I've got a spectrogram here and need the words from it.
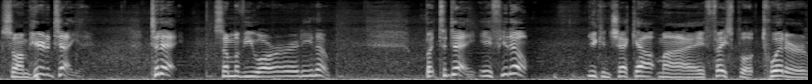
So I'm here to tell you today. Some of you already know. But today, if you don't, you can check out my Facebook, Twitter,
